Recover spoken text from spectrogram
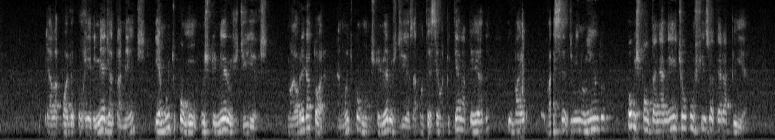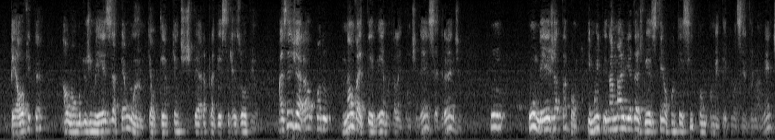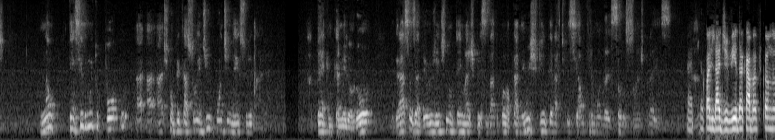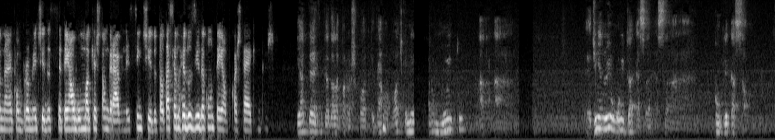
ela pode ocorrer imediatamente e é muito comum nos primeiros dias, não é obrigatório, é muito comum nos primeiros dias acontecer uma pequena perda e vai, vai ser diminuindo ou espontaneamente ou com fisioterapia pélvica ao longo dos meses até um ano, que é o tempo que a gente espera para ver se resolveu. Mas, em geral, quando não vai ter mesmo aquela incontinência grande, com um mês já está bom. E, muito, e na maioria das vezes tem acontecido, como comentei com você anteriormente, não tem sido muito pouco a, a, as complicações de incontinência urinária. A técnica melhorou, graças a Deus a gente não tem mais precisado colocar nenhum esfíncter artificial, que é uma das soluções para isso. É, a qualidade de vida acaba ficando né, comprometida se você tem alguma questão grave nesse sentido. Então está sendo reduzida com o tempo, com as técnicas. E a técnica da laparoscópica e da robótica melhoraram muito, a, a, é, diminuiu muito essa, essa complicação.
